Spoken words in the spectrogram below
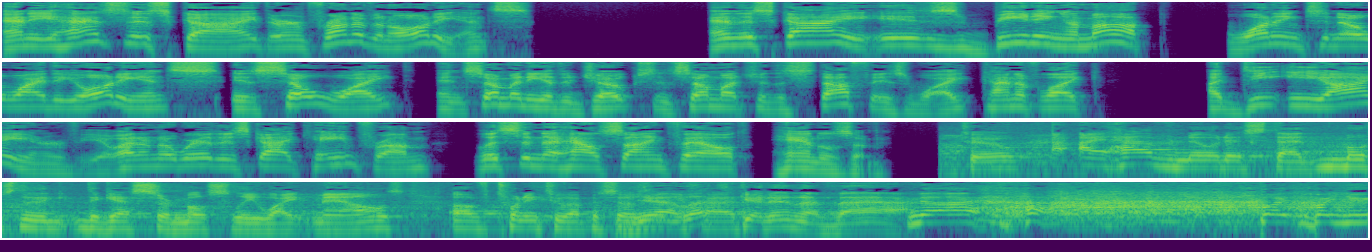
And he has this guy, they're in front of an audience, and this guy is beating him up, wanting to know why the audience is so white and so many of the jokes and so much of the stuff is white, kind of like a DEI interview. I don't know where this guy came from. Listen to how Seinfeld handles him. Too. I have noticed that most of the, the guests are mostly white males of 22 episodes. Yeah, that you've let's had. get into that. No, I- but but you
